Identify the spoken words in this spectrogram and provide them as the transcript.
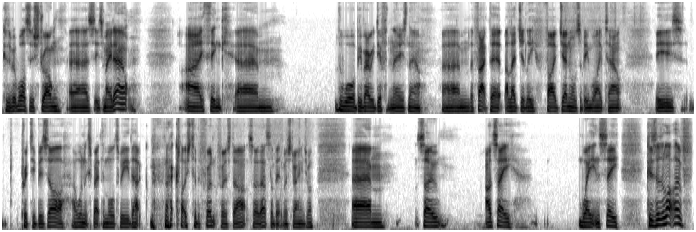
because if it was as strong as it's made out, I think um, the war would be very different than it is now. Um, the fact that allegedly five generals have been wiped out is pretty bizarre. I wouldn't expect them all to be that that close to the front for a start, so that's a bit of a strange one. Um, so I'd say wait and see, because there's a lot of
